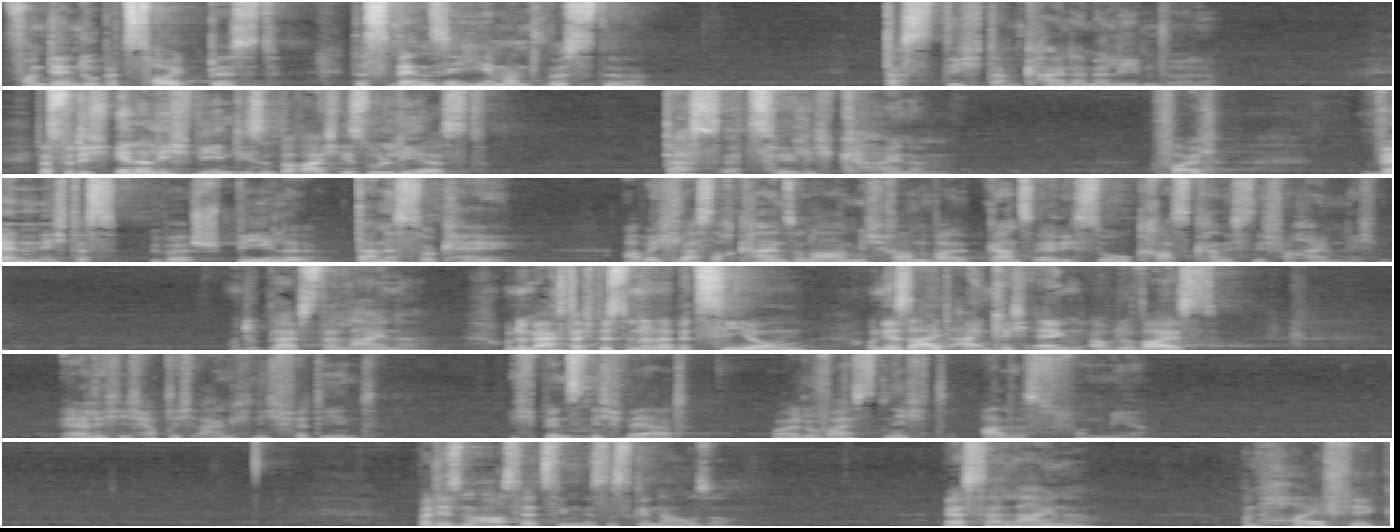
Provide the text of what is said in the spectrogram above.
von denen du überzeugt bist, dass wenn sie jemand wüsste, dass dich dann keiner mehr lieben würde. Dass du dich innerlich wie in diesem Bereich isolierst. Das erzähle ich keinem. Weil wenn ich das überspiele, dann ist es okay. Aber ich lasse auch keinen so nah an mich ran, weil ganz ehrlich, so krass kann ich es nicht verheimlichen. Und du bleibst alleine. Und du merkst, vielleicht bist du in einer Beziehung und ihr seid eigentlich eng, aber du weißt, ehrlich, ich habe dich eigentlich nicht verdient. Ich bin es nicht wert, weil du weißt nicht alles von mir. Bei diesem Aussätzigen ist es genauso. Er ist alleine und häufig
